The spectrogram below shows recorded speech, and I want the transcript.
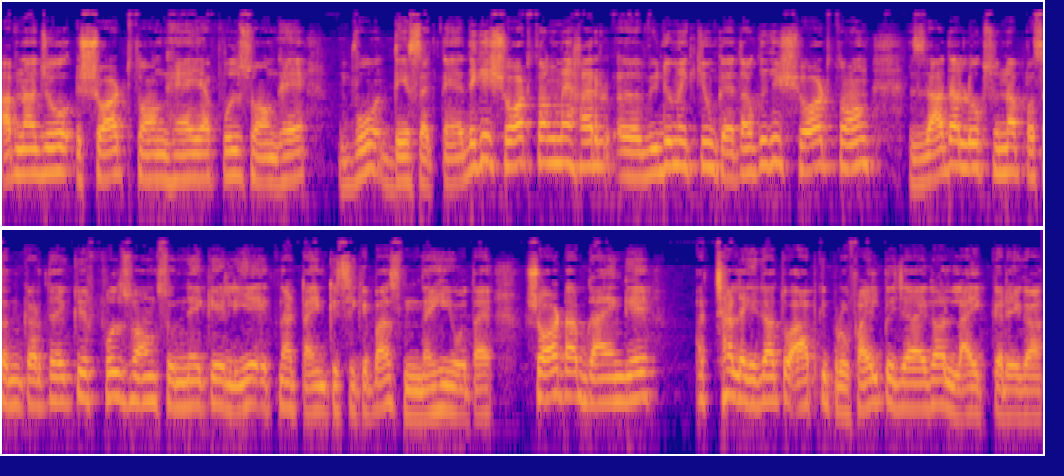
अपना जो शॉर्ट सॉन्ग है या फुल सॉन्ग है, वो दे सकते हैं। देखिए शॉर्ट सॉन्ग में हर वीडियो में क्यों कहता हूँ? क्योंकि शॉर्ट सॉन्ग ज़्यादा लोग सुनना पसंद करते हैं, क्योंकि फुल सॉन्ग सुनने के लिए इतना टाइम किसी के पास नहीं होता है। शॉर्ट आप गाएँगे अच्छा लगेगा तो आपकी प्रोफ़ाइल पे जाएगा लाइक करेगा।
